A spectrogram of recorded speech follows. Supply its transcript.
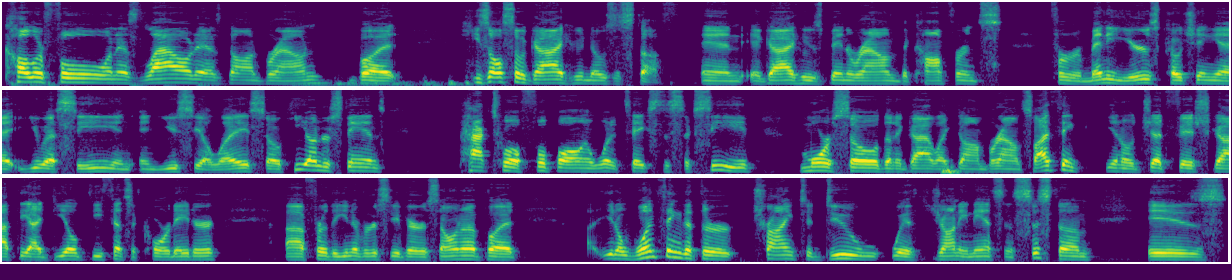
colorful and as loud as Don Brown, but he's also a guy who knows his stuff and a guy who's been around the conference for many years coaching at USC and, and UCLA. So he understands Pac-12 football and what it takes to succeed more so than a guy like Don Brown. So I think, you know, Jedd Fisch got the ideal defensive coordinator uh, for the University of Arizona. But, uh, you know, one thing that they're trying to do with Johnny Nansen's system is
